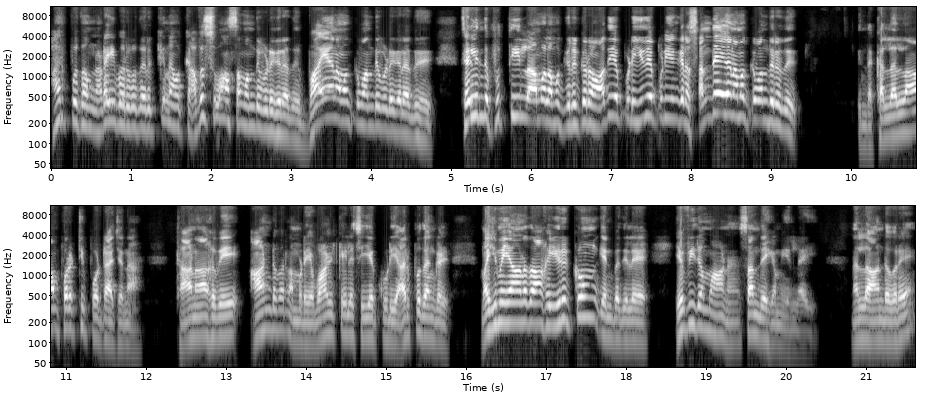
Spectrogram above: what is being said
அற்புதம் நடைபெறுவதற்கு நமக்கு அவிசுவாசம் வந்து விடுகிறது பயம் நமக்கு வந்து விடுகிறது தெளிந்த புத்தி இல்லாமல் நமக்கு இருக்கிறோம் அது எப்படி இது எப்படிங்கிற சந்தேகம் நமக்கு வந்துடுது இந்த கல்லெல்லாம் புரட்டி போட்டாச்சுன்னா தானாகவே ஆண்டவர் நம்முடைய வாழ்க்கையில் செய்யக்கூடிய அற்புதங்கள் மகிமையானதாக இருக்கும் என்பதிலே எவ்விதமான சந்தேகம் இல்லை. நல்ல ஆண்டவரே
